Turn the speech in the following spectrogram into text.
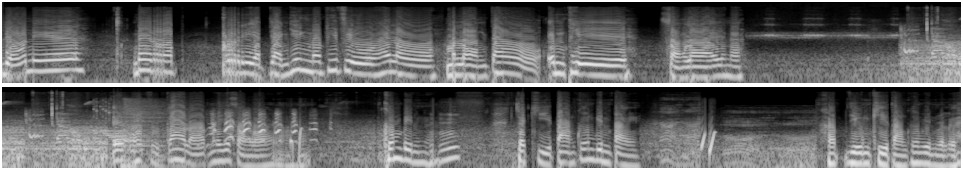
เดี๋ยววันนี้ได้รับเกียรติอย่างยิ่งนะพี่ฟิวให้เรามาลองเจ้า MT 200 นะเออศูนย์เก้าเหรอครับไม่ใช่สองร้อยเครื่องบินครับจะขี่ตามเครื่องบินไปได้ได้ครับยืมขี่ตามเครื่องบินไปเลย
